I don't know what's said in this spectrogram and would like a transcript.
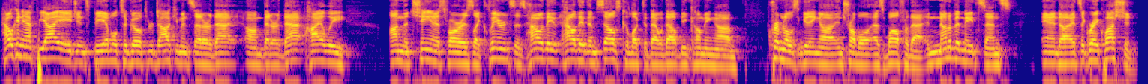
how can FBI agents be able to go through documents that are that um, that are that highly on the chain as far as like clearances, how they how they themselves collected that without becoming um, criminals and getting uh, in trouble as well for that, and none of it made sense. And uh, it's a great question.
